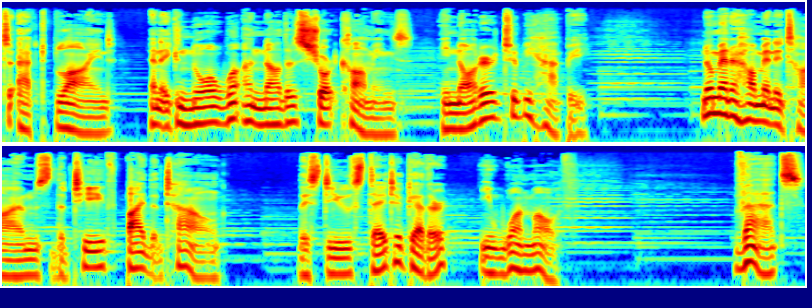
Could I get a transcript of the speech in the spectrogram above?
to act blind and ignore one another's shortcomings in order to be happy. No matter how many times the teeth bite the tongue, they still stay together in one mouth. That's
